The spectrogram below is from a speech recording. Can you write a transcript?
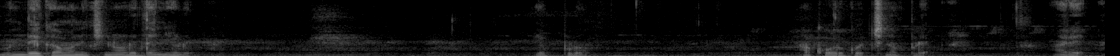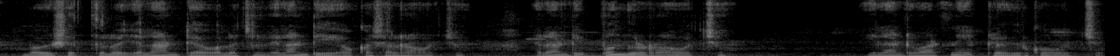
ముందే గమనించినోడు ధన్యుడు. ఎప్పుడు? ఆ కోరిక వచ్చినప్పుడే. అరే భవిష్యత్తులో ఎలాంటి ఆలోచనలు ఎలాంటి అవకాశాలు రావచ్చు ఎలాంటి ఇబ్బందులు రావచ్చు ఇలాంటి వాటిని ఎట్లా ఎదుర్కోవచ్చు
